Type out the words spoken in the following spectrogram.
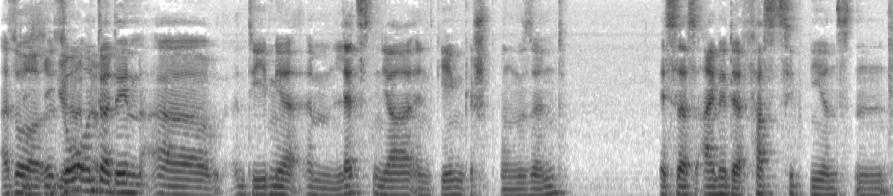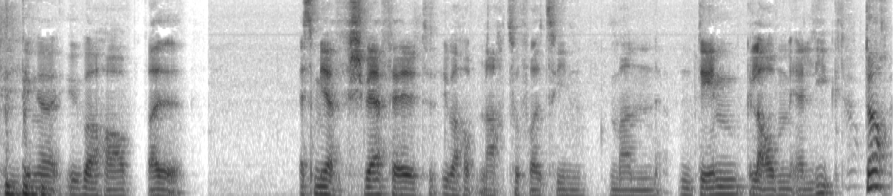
Also so unter den, äh, die mir im letzten Jahr entgegengesprungen sind, ist das eine der faszinierendsten Dinge überhaupt, weil es mir schwerfällt, überhaupt nachzuvollziehen, wie man dem Glauben erliegt. Doch,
